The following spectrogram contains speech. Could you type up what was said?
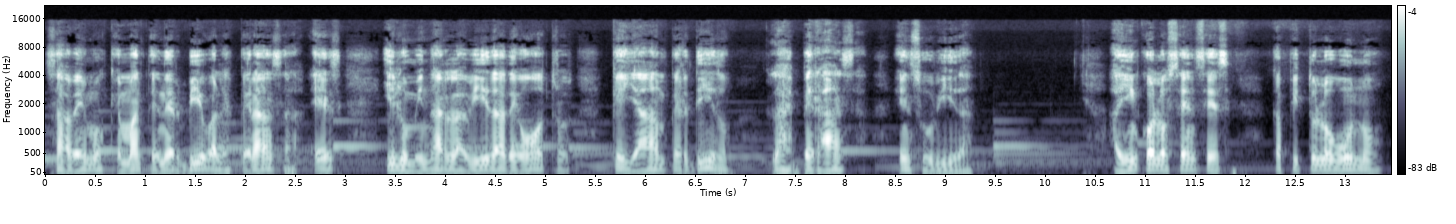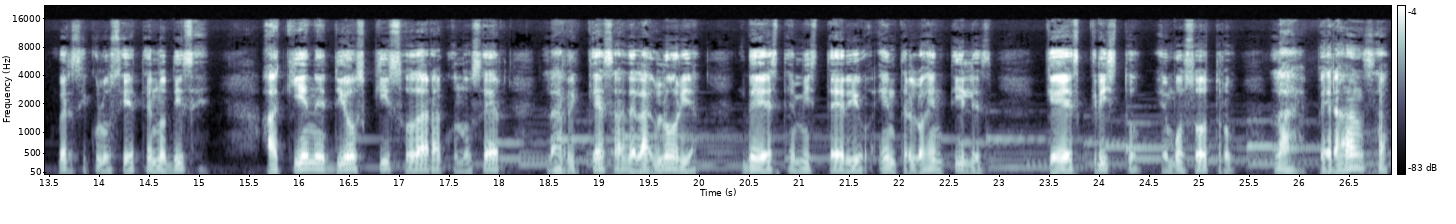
sabemos que mantener viva la esperanza es iluminar la vida de otros que ya han perdido la esperanza en su vida. Ahí en Colosenses capítulo 1, versículo 7 nos dice, a quienes Dios quiso dar a conocer la riqueza de la gloria de este misterio entre los gentiles, que es Cristo en vosotros, la esperanza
